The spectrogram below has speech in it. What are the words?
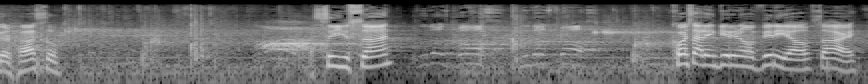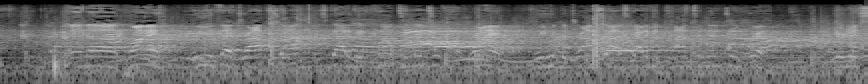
Good hustle. I see you, son. Move those balls. Move those balls. Of course, I didn't get it on video. Sorry. And uh, Ryan, you hit that drop shot, it's got to be continental. Ryan, you hit the drop shot, it's got to be continental grip. You're just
